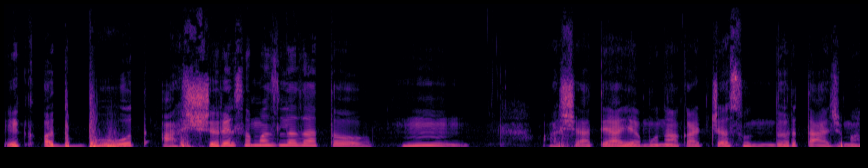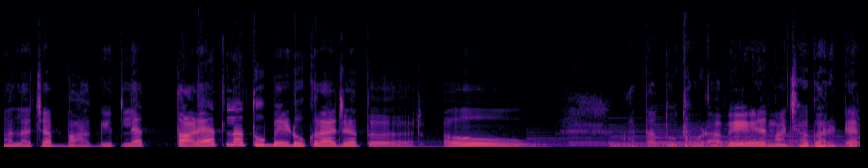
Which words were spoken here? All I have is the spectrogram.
एक अद्भुत आश्चर्य समजलं जातं. अशा त्या यमुनाकाठच्या सुंदर ताजमहालाच्या बागेतल्या तळ्यातला तू बेडूक राजा तर. ओ. आता तू थोडा वेळ माझ्या घरट्यात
